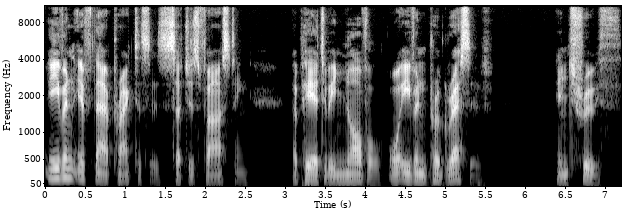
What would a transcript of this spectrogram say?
Even if their practices, such as fasting, appear to be novel or even progressive. In truth,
